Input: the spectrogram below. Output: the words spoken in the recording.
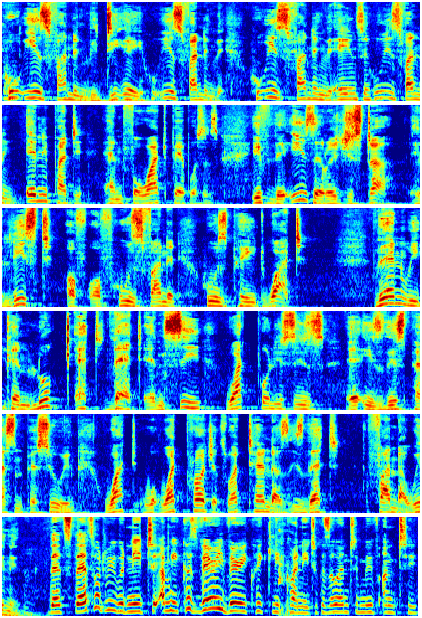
Who is funding the DA? Who is funding the who is funding the ANC? Who is funding any party and for what purposes? If there is a register, a list of, of who's funded, who's paid what, then we can look at that and see what policies uh, is this person pursuing, what, what projects, what tenders is that funder winning. That's that's what we would need to. I mean, because very very quickly, Juanito, because I want to move on to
